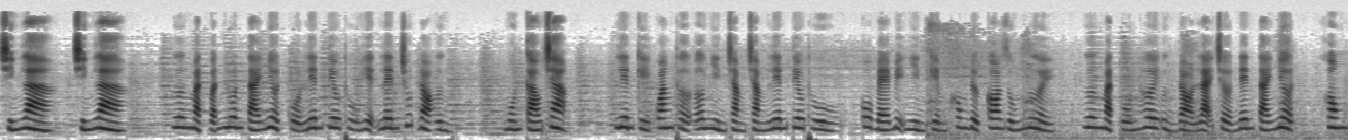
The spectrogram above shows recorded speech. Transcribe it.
Chính là, chính là, gương mặt vẫn luôn tái nhợt của Liên Tiêu Thủ hiện lên chút đỏ ửng. Muốn cáo trạng. Liên Kỳ Quang thở ơ nhìn chằm chằm Liên Tiêu Thủ, cô bé bị nhìn kiềm không được co rúm người, gương mặt vốn hơi ửng đỏ lại trở nên tái nhợt. Không,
